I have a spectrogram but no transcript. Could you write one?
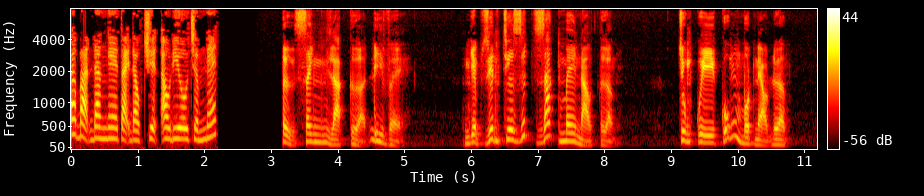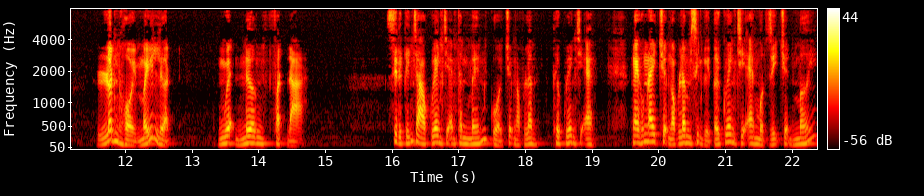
Các bạn đang nghe tại đọc audio net Tử sinh là cửa đi về. Nghiệp duyên chưa dứt giác mê nào tưởng. Trung quy cũng một nẻo đường. Luân hồi mấy lượt, nguyện nương Phật Đà. Xin được kính chào quý anh chị em thân mến của truyện Ngọc Lâm, thưa quý anh chị em. Ngày hôm nay truyện Ngọc Lâm xin gửi tới quý anh chị em một dị truyện mới,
